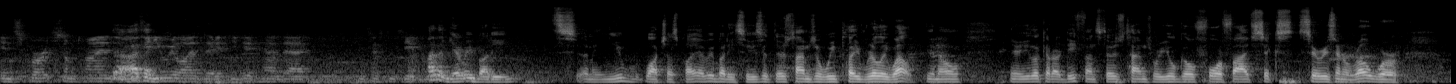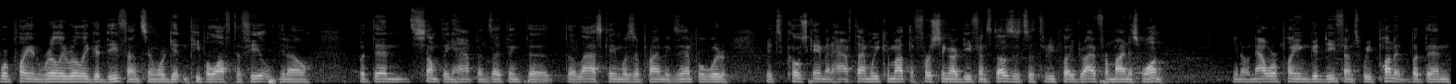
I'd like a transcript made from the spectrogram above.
in spurts sometimes. Yeah, I think- you realize that if you did have that consistency, I think everybody, I mean, you watch us play, everybody sees it. There's times where we play really well. You know, you know, you look at our defense. There's times where you'll go four, five, six series in a row where we're playing really, really good defense and we're getting people off the field. You know, but then something happens. I think the the last game was a prime example where it's a close game at halftime. We come out, the first thing our defense does is a three play drive for minus one. You know, now we're playing good defense. We punt it, but then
